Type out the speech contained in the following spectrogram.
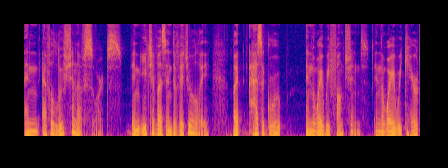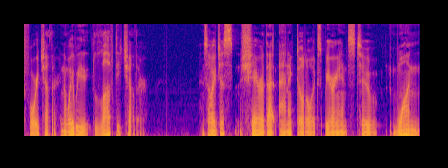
an evolution of sorts in each of us individually, but as a group, in the way we functioned, in the way we cared for each other, in the way we loved each other. And so I just share that anecdotal experience to one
